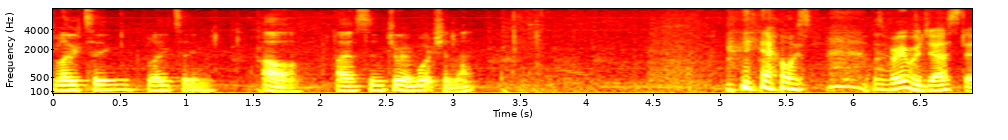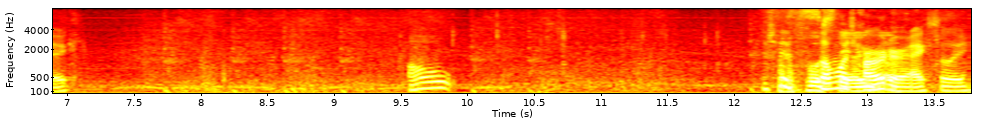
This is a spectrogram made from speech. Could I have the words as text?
floating, floating? Oh, I was enjoying watching that. yeah, it was, it was very majestic. Oh. This is so much harder, goal. actually.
